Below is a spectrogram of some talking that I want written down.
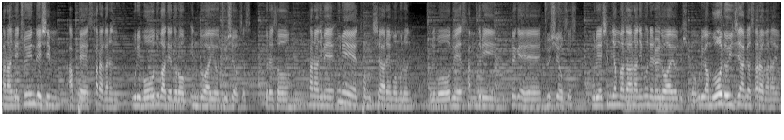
하나님의 주인 되심 앞에 살아가는 우리 모두가 되도록 인도하여 주시옵소서. 그래서 하나님의 은혜의 통치 아래 머무는 우리 모두의 삶들이 되게 해 주시옵소서. 우리의 심령마다 하나님 은혜를 도하여 주시고 우리가 무엇 의지하며 살아가나요?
